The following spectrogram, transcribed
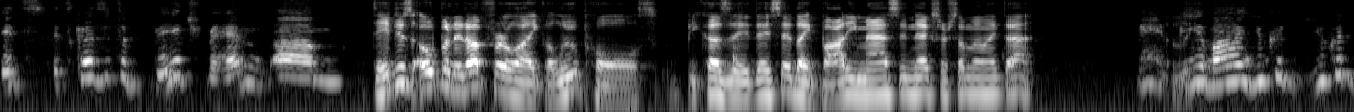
it's it's because it's a bitch, man. Um, They just open it up for like loopholes because they, they said like body mass index or something like that. man, BMI, you could you could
